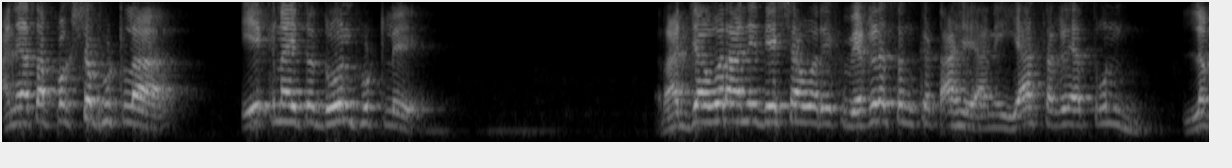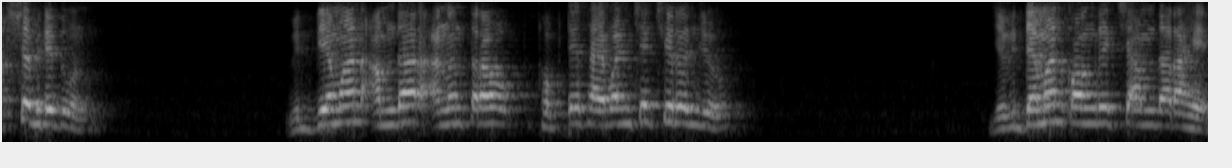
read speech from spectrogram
आणि आता पक्ष फुटला. एक नाही तर दोन फुटले. राज्यावर आणि देशावर एक वेगळं संकट आहे आणि या सगळ्यातून लक्ष भेदून विद्यमान आमदार अनंतराव थोपटे साहेबांचे चिरंजीव जे विद्यमान काँग्रेसचे आमदार आहेत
